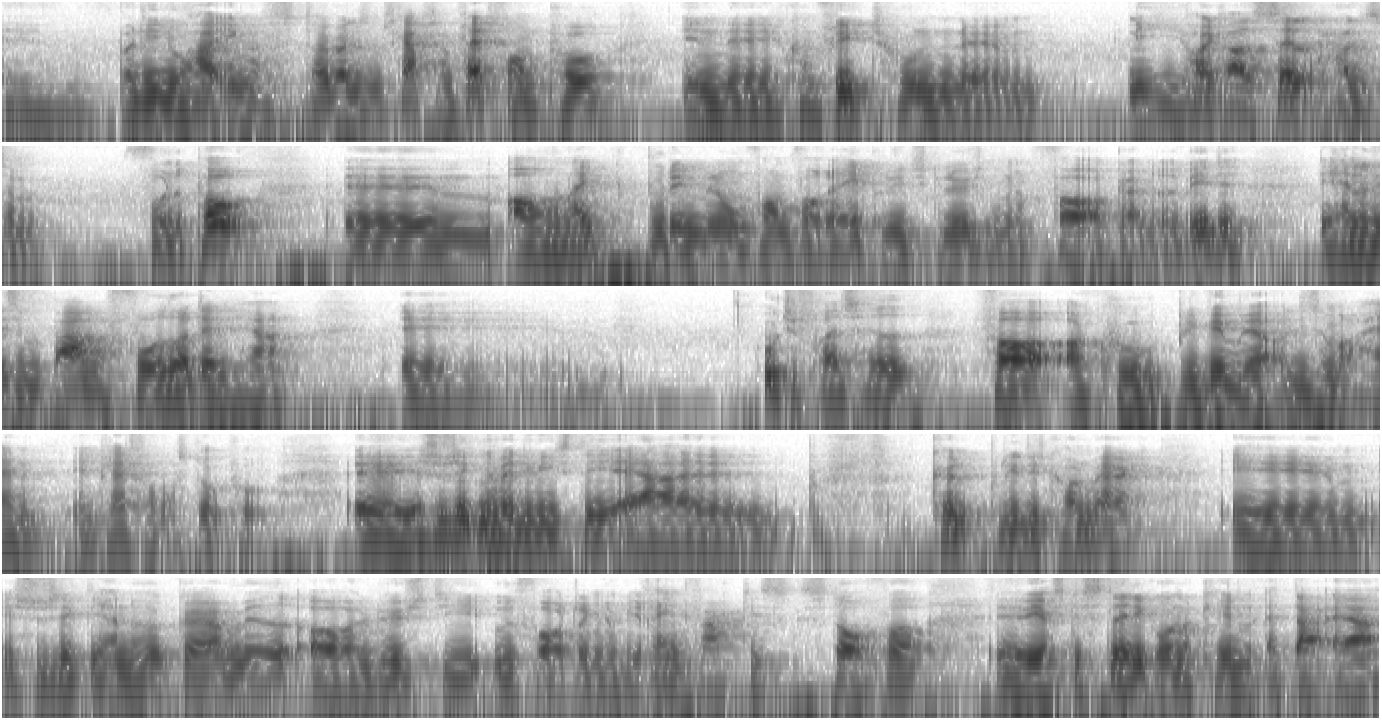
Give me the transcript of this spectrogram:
Øh, fordi nu har Inger Støjberg ligesom skabt sig en platform på en øh, konflikt, hun øh, i høj grad selv har ligesom fundet på, øh, og hun har ikke budt ind med nogen form for realpolitiske løsninger for at gøre noget ved det. Det handler ligesom bare om at fodre den her øh, utilfredshed for at kunne blive ved med at, ligesom at have en, en platform at stå på. Øh, jeg synes ikke nødvendigvis, det er øh, kønt politisk håndværk. Øh, jeg synes ikke, det har noget at gøre med at løse de udfordringer, vi rent faktisk står for. Øh, jeg skal slet ikke underkende, at der er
